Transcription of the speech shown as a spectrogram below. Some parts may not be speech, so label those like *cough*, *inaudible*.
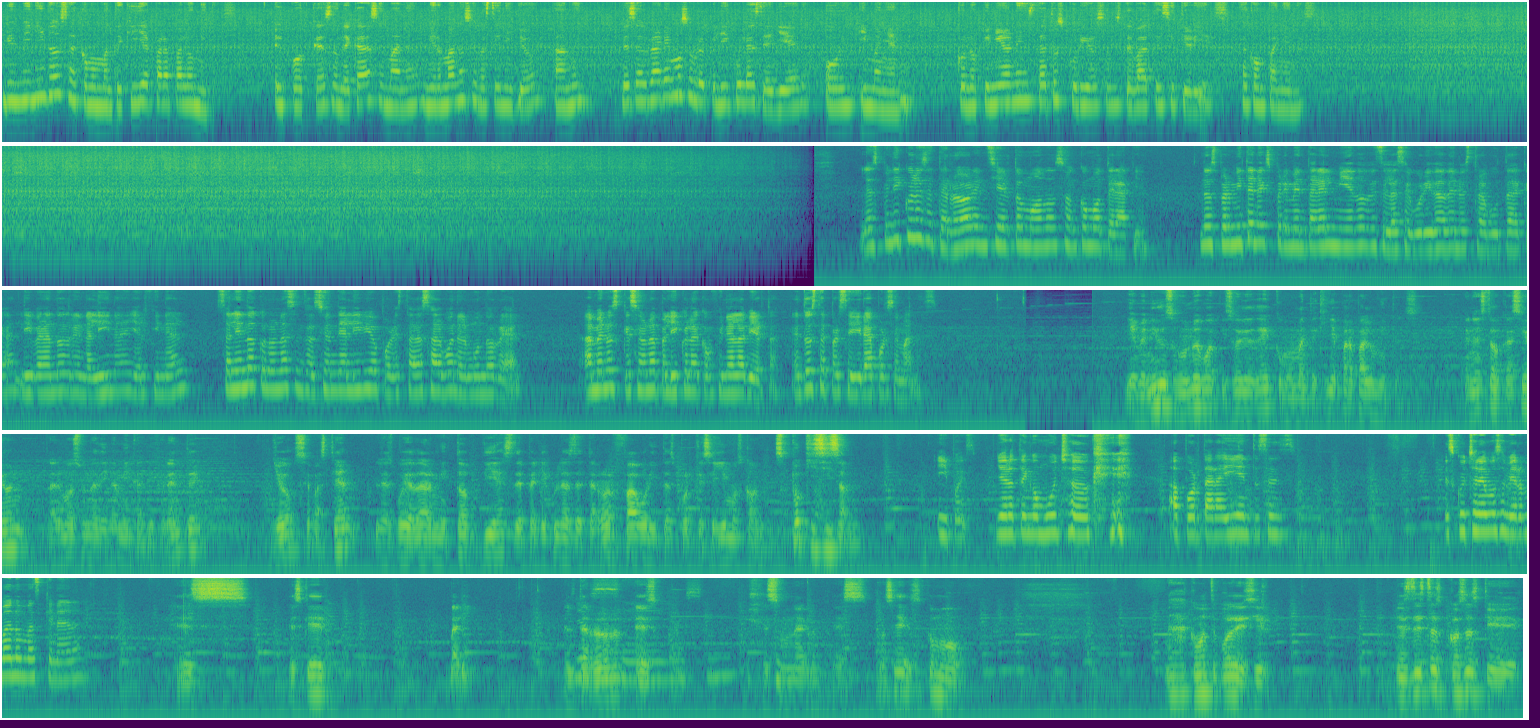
Bienvenidos a Como Mantequilla para Palomitas, el podcast donde cada semana mi hermano Sebastián y yo, Ame, les hablaremos sobre películas de ayer, hoy y mañana, con opiniones, datos curiosos, debates y teorías. Acompáñenos. Las películas de terror en cierto modo son como terapia. Nos permiten experimentar el miedo desde la seguridad de nuestra butaca, liberando adrenalina y al final saliendo con una sensación de alivio por estar a salvo en el mundo real. A menos que sea una película con final abierta, entonces te perseguirá por semanas. Bienvenidos a un nuevo episodio de Como Mantequilla para Palomitas. En esta ocasión haremos una dinámica diferente. Yo, Sebastián, les voy a dar mi top 10 de películas de terror favoritas porque seguimos con Spooky Season. Y pues yo no tengo mucho *laughs* que aportar ahí, entonces escucharemos a mi hermano más que nada. Es. Es que. Bari. El Yo terror sé, es, es una. Es, no sé, es como. Ah, ¿Cómo te puedo decir? Es de estas cosas que.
